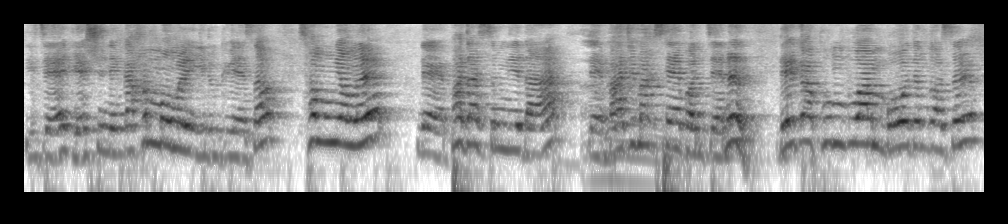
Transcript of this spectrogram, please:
이제 예수님과 한 몸을 이루기 위해서 성령을 네 받았습니다. 네. 마지막 세 번째는 내가 분부한 모든 것을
